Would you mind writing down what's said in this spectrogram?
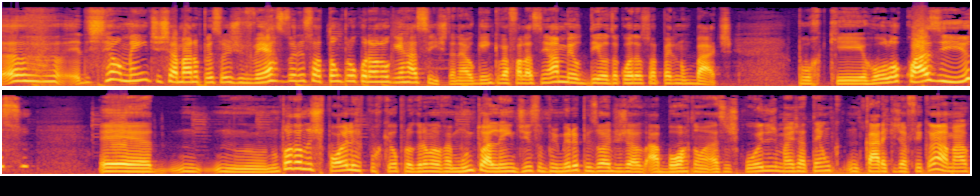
Uh, eles realmente chamaram pessoas diversas ou eles só estão procurando alguém racista, né? Alguém que vai falar assim: ah, meu Deus, a cor da sua pele não bate. Porque rolou quase isso. É, não tô dando spoiler porque o programa vai muito além disso. No primeiro episódio já abordam essas coisas, mas já tem um, um cara que já fica: ah, mas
